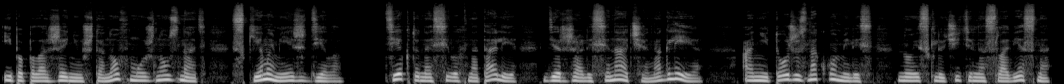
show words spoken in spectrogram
и по положению штанов можно узнать, с кем имеешь дело. Те, кто носил их на талии, держались иначе, наглее. Они тоже знакомились, но исключительно словесно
